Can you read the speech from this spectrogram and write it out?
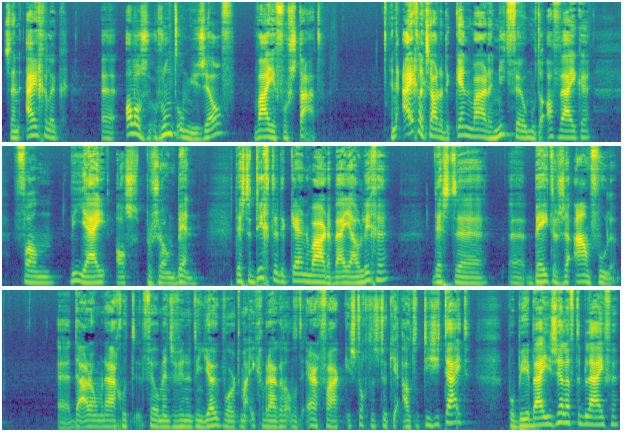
zijn eigenlijk uh, alles rondom jezelf waar je voor staat. En eigenlijk zouden de kernwaarden niet veel moeten afwijken van wie jij als persoon bent. Des te dichter de kernwaarden bij jou liggen, des te uh, beter ze aanvoelen. Uh, daarom, nou goed, veel mensen vinden het een jeukwoord, maar ik gebruik het altijd erg vaak, is toch een stukje authenticiteit. Probeer bij jezelf te blijven.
